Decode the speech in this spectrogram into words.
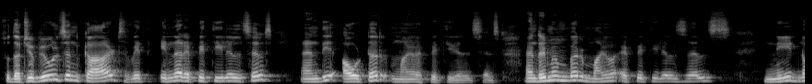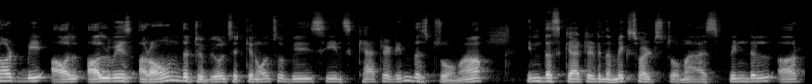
So the tubules and cords with inner epithelial cells and the outer myoepithelial cells. And remember myoepithelial cells need not be all, always around the tubules. It can also be seen scattered in the stroma in the scattered in the myxoid stroma as spindle or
